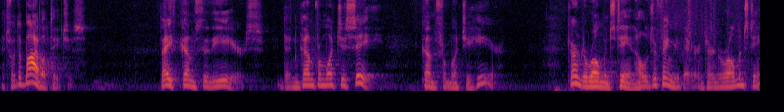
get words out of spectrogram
That's what the Bible teaches. Faith comes through the ears. It doesn't come from what you see, it comes from what you hear. Turn to Romans 10. Hold your finger there and turn to Romans 10.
